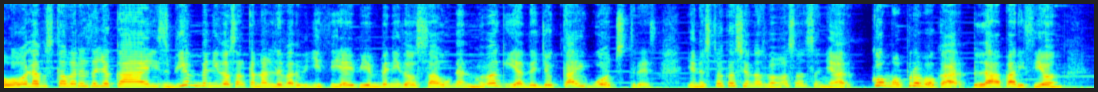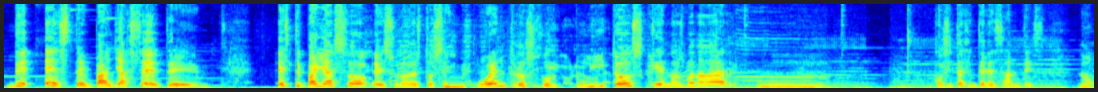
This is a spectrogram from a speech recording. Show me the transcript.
Hola buscadores de yokais, bienvenidos al canal de Barbillicia y bienvenidos a una nueva guía de Yokai Watch 3 y en esta ocasión nos vamos a enseñar cómo provocar la aparición de este payasete. Este payaso es uno de estos encuentros fortuitos que nos van a dar mmm, cositas interesantes, ¿no?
